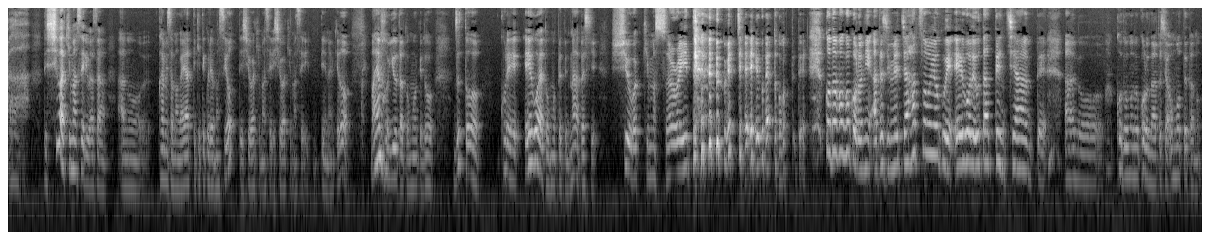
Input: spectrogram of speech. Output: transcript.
あで「手話来ませり」はさあの神様がやってきてくれますよって「手話来ませり手話来ませり」って言うんやけど前も言うたと思うけどずっとこれ英語やと思っててな私。シュワキマサリって。めっちゃ英語やと思ってて。子供心に私めっちゃ発音よく英語で歌ってんちゃうんって。あの子供の頃の私は思ってたの。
